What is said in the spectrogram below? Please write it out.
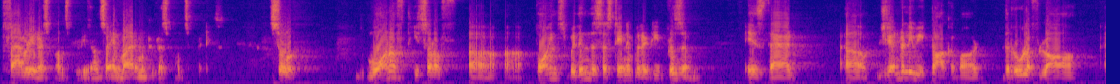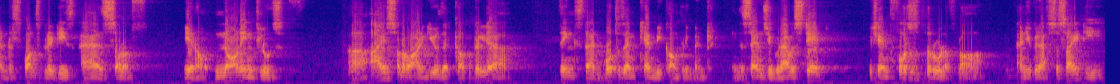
family responsibilities, also environmental responsibilities. So, one of the sort of uh, uh points within the sustainability prism is that uh, generally we talk about the rule of law and responsibilities as sort of you know non-inclusive uh, I sort of argue that Kautilya thinks that both of them can be complementary. In the sense, you could have a state which enforces the rule of law, and you could have society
